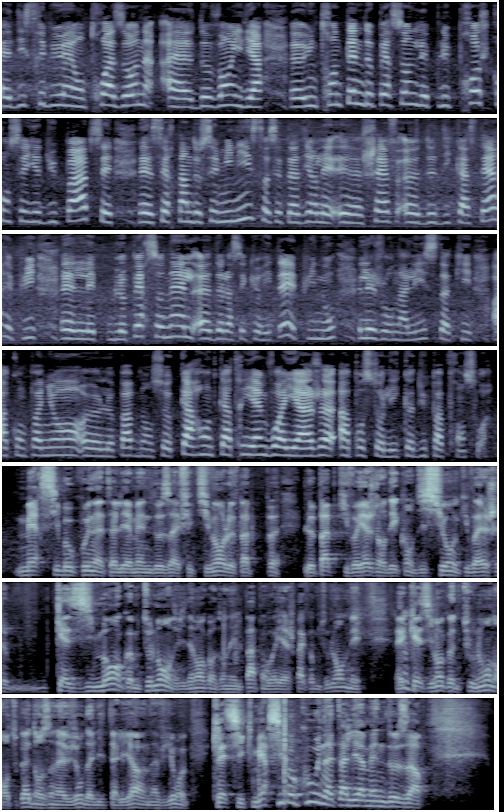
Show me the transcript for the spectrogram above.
distribué en trois zones. Euh, devant, il y a une trentaine de personnes les plus proches conseillers du pape. C'est certains de ses ministres, c'est-à-dire les chefs de dicaster, et puis le personnel de la sécurité, et puis nous, les journalistes qui accompagnons le pape dans ce 44e voyage apostolique du pape François. Merci beaucoup Natalia Mendoza. Effectivement, le pape, le pape qui voyage dans des conditions, qui voyage quasiment comme tout le monde. Évidemment, quand on est le pape, on voyage pas comme tout le monde, mais euh, quasiment comme tout le monde, en tout cas dans un avion d'Alitalia, un avion euh, classique. Merci beaucoup Natalia Mendoza.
